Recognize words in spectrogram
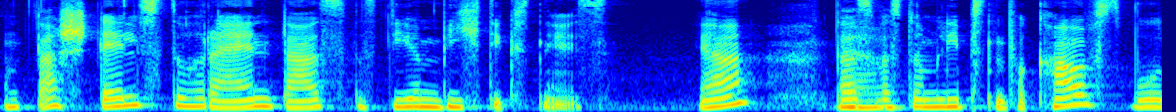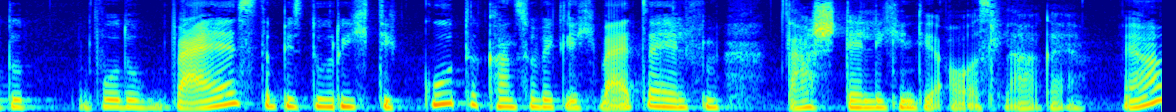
Und da stellst du rein das, was dir am wichtigsten ist. Ja? Das, ja. was du am liebsten verkaufst, wo du, wo du weißt, da bist du richtig gut, da kannst du wirklich weiterhelfen, das stelle ich in die Auslage. Ja?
